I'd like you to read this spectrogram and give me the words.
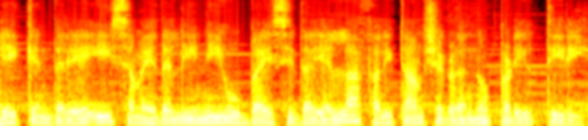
ಏಕೆಂದರೆ ಈ ಸಮಯದಲ್ಲಿ ನೀವು ಬಯಸಿದ ಎಲ್ಲಾ ಫಲಿತಾಂಶಗಳನ್ನು ಪಡೆಯುತ್ತೀರಿ.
